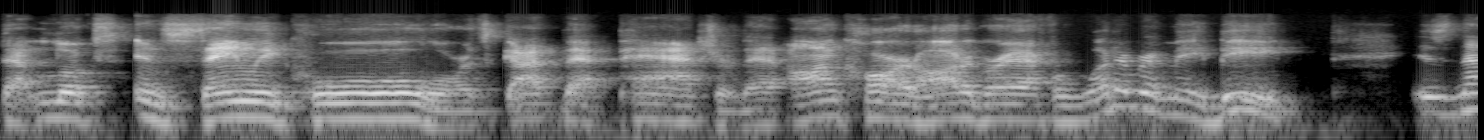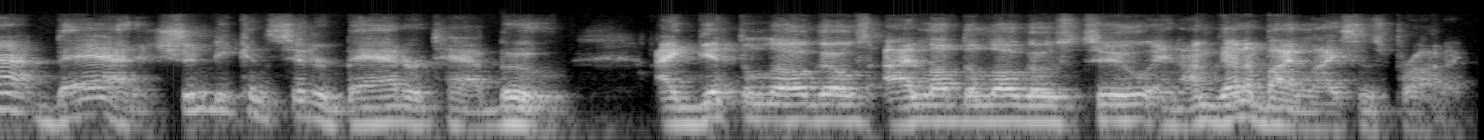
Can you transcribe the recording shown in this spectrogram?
that looks insanely cool or it's got that patch or that on card autograph or whatever it may be is not bad. It shouldn't be considered bad or taboo. I get the logos. I love the logos too, and I'm to buy licensed product.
